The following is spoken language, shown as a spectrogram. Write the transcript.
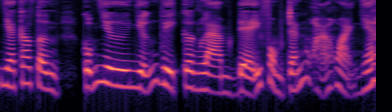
nhà cao tầng, cũng như những việc cần làm để phòng tránh hỏa hoạn nhé.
